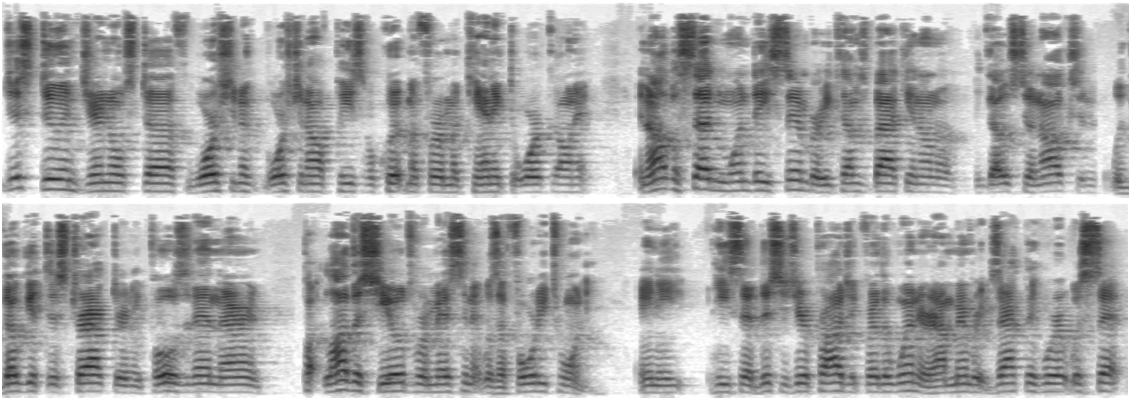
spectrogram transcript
just doing general stuff, washing washing off piece of equipment for a mechanic to work on it. And all of a sudden, one December, he comes back in on a, he goes to an auction. We go get this tractor, and he pulls it in there, and a lot of the shields were missing. It was a 4020. And he, he said, This is your project for the winter. I remember exactly where it was set.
